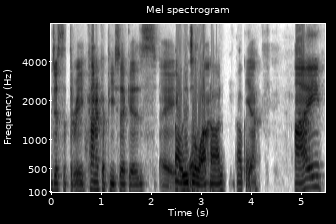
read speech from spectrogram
Just the three. Connor Kapisak is a oh, he's a walk-on. walk on. Okay. Yeah. I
